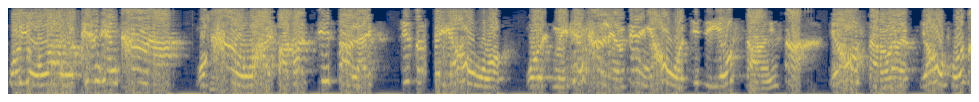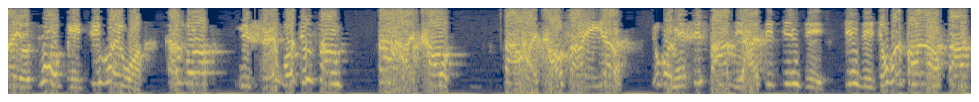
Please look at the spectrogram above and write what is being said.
我有啊，我天天看啊，我看了我还把它记下来，记下来，然后我我每天看两遍，然后我自己有想一下，然后想了，然后菩萨有时候给机会我，他说你学佛就像大海淘大海淘沙一样，如果你是沙子还是金子，金子就会翻到沙子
